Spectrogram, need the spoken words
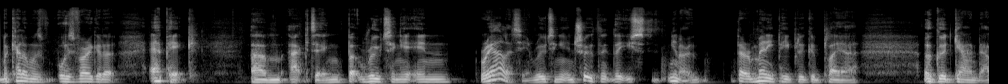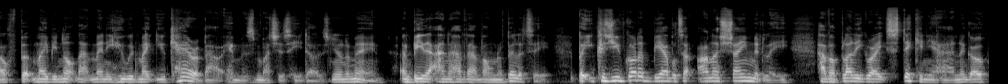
McKellen was, was very good at epic um, acting, but rooting it in reality and rooting it in truth. That, that you, you know, there are many people who could play a a good Gandalf, but maybe not that many who would make you care about him as much as he does. You know what I mean? And be that and have that vulnerability. But because you've got to be able to unashamedly have a bloody great stick in your hand and go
